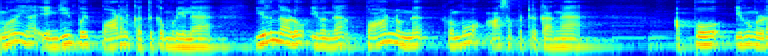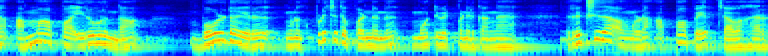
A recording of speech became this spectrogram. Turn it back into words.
முறையாக எங்கேயும் போய் பாடல் கற்றுக்க முடியல. இருந்தாலும் இவங்க பாடணும்னு ரொம்பவும் ஆசைப்பட்டிருக்காங்க. அப்போது இவங்களோட அம்மா அப்பா இருவரும் தான் போல்டாக இரு உனக்கு பிடிச்சதை பண்ணுன்னு மோட்டிவேட் பண்ணியிருக்காங்க ரிக்ஸிதா அவங்களோட அப்பா பேர் ஜவஹர்.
